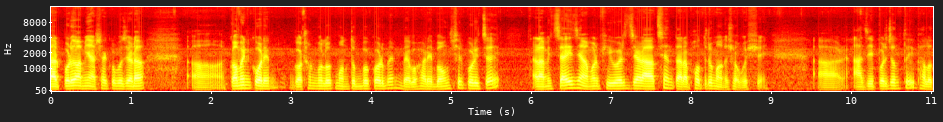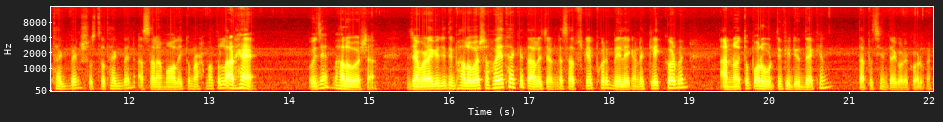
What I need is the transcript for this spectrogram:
তারপরেও আমি আশা করব যারা কমেন্ট করেন, গঠনমূলক মন্তব্য করবেন, ব্যবহারে বংশের পরিচয়। আর আমি চাই যে আমার ভিউয়ার্স যারা আছেন, তারা ভদ্র মানুষ অবশ্যই। আর আজ এই পর্যন্তই, ভালো থাকবেন, সুস্থ থাকবেন। আসসালামু আলাইকুম রহমতুল্লাহ। আর হ্যাঁ ওই যে ভালোবাসা। যাবার আগে যদি ভালোবাসা হয়ে থাকে, তাহলে চ্যানেলটা সাবস্ক্রাইব করে বেল আইকনটা ক্লিক করবেন। আর নয়তো পরবর্তী ভিডিও দেখেন তারপর চিন্তা করে করবেন।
